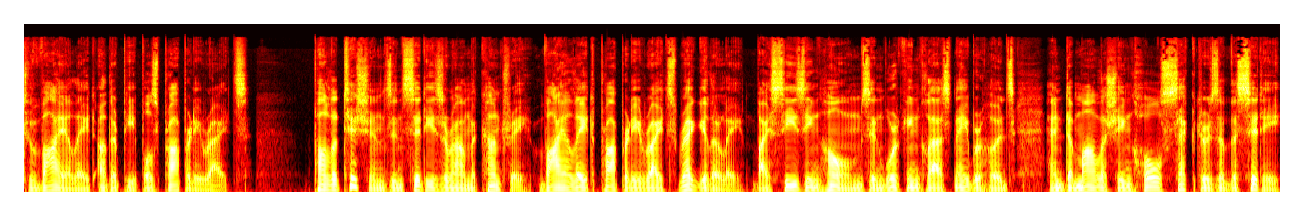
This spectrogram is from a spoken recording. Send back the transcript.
to violate other people's property rights. Politicians in cities around the country violate property rights regularly by seizing homes in working class neighborhoods and demolishing whole sectors of the city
